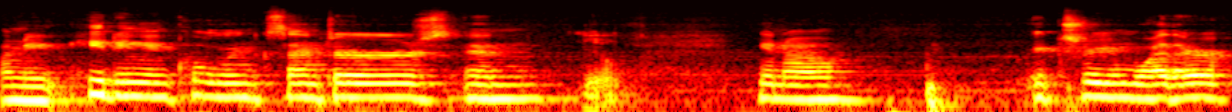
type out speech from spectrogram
I mean, heating and cooling centers and you know, you know, extreme weather.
